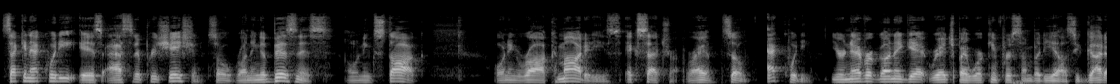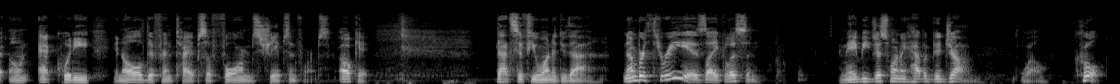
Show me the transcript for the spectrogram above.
Second equity is asset appreciation. So running a business, owning stock, owning raw commodities, etc. Right? So equity. You're never going to get rich by working for somebody else. You got to own equity in all different types of forms, shapes, and forms. Okay. That's if you want to do that. Number three is like, listen, maybe you just want to have a good job. Well, cool.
